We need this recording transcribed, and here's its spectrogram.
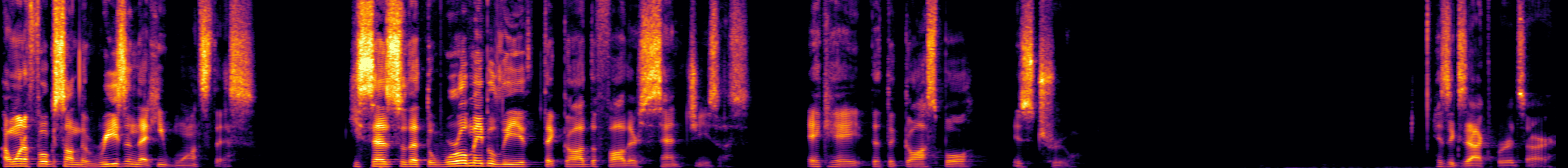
I want to focus on the reason that he wants this. He says, so that the world may believe that God the Father sent Jesus, aka that the gospel is true. His exact words are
